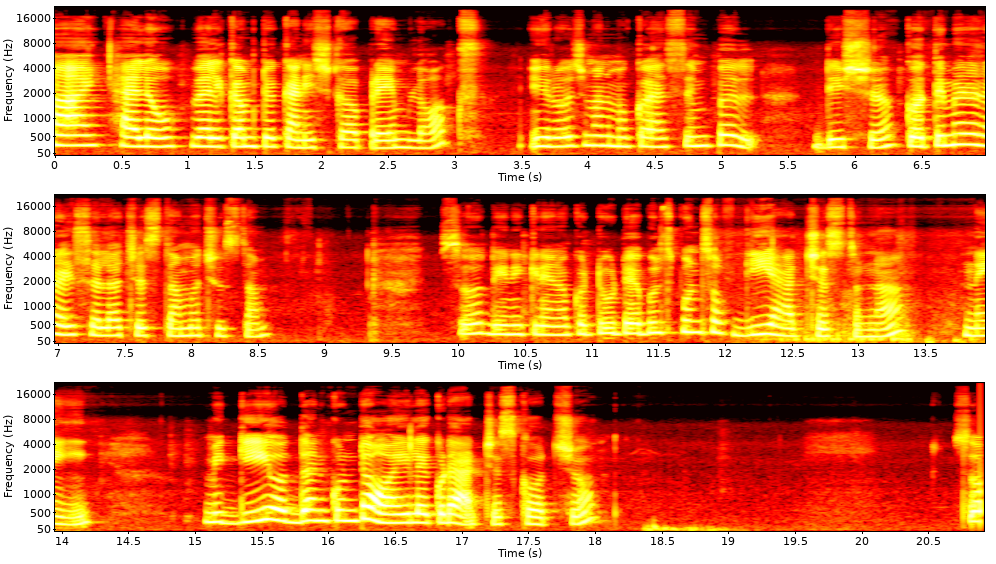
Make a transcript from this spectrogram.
Hi hello welcome to Kanishka Prem blogs ఈరోజు మనం ఒక సింపుల్ డిష్ కొత్తిమీర రైస్ ఎలా చేస్తామో చూస్తాం. సో దీనికి నేను ఒక two tablespoons of ghee add చేస్తున్నా నెయ్యి. మీకు గీ వద్దనుకుంటే ఆయిలే కూడా యాడ్ చేసుకోవచ్చు. సో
